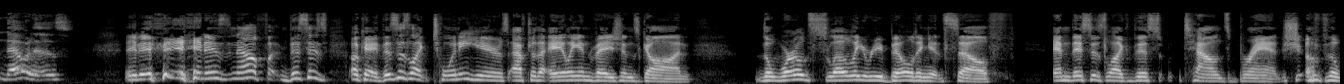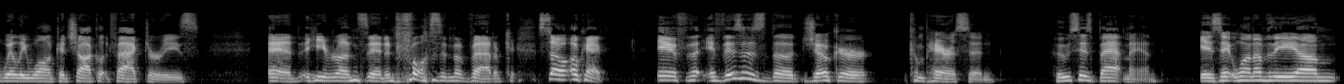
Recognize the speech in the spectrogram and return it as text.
now it is. it is, it is now. This is okay. This is like twenty years after the alien invasion's gone. The world's slowly rebuilding itself. And this is like this town's branch of the Willy Wonka chocolate factories. and he runs in and falls in the vat of. So okay, if the, if this is the Joker comparison, who's his Batman? Is it one of the um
